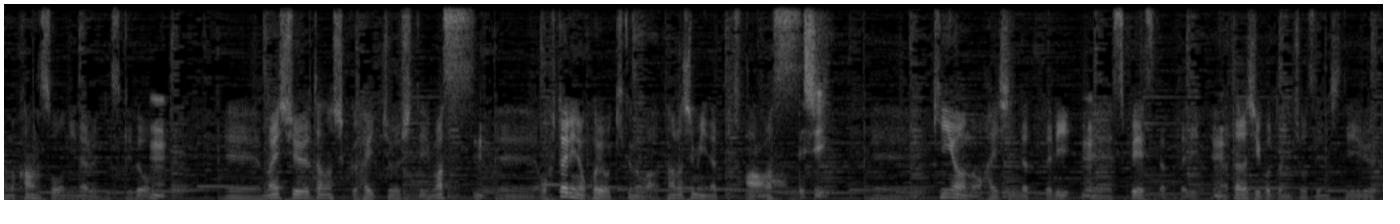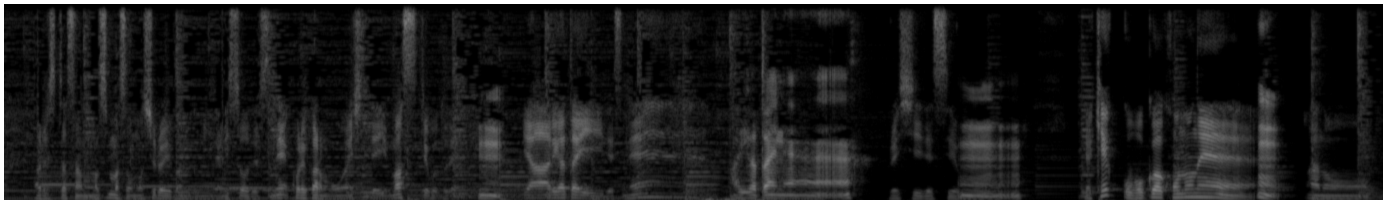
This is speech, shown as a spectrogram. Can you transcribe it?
あの感想になるんですけど、うんえー毎週楽しく拝聴しています、うんえーお二人の声を聞くのが楽しみになってきていあます嬉しい。えー金曜の配信だったり、うんえースペースだったり、えーうん新しいことに挑戦しているアルスタさんますます面白い番組になりそうですねこれからも応援していますということでうん。いやーありがたいですねありがたいね。嬉しいですよ、うん。いや結構僕はこのね、うん。あのー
